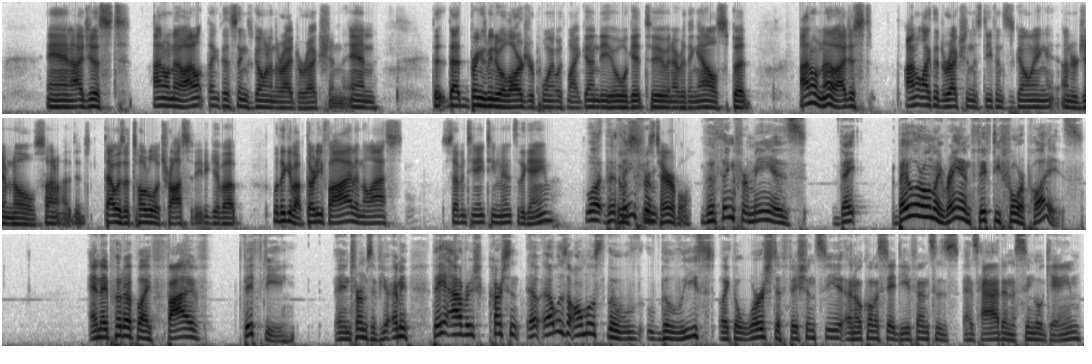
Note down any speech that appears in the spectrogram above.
and I just I don't know. I don't think this thing's going in the right direction. And th- that brings me to a larger point with Mike Gundy, who we'll get to, and everything else. But I don't know. I just I don't like the direction this defense is going under Jim Knowles. I don't. That was a total atrocity to give up. Well, they give up 35 in the last 17, 18 minutes of the game. Well, the it thing was, for terrible. The thing for me is they Baylor only ran 54 plays, and they put up like 550 in terms of I mean, they averaged Carson. That was almost the the least like the worst efficiency an Oklahoma State defense has has had in a single game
